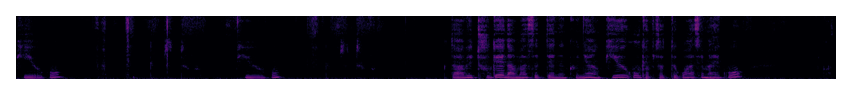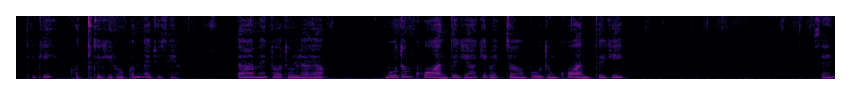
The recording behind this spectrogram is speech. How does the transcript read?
비우고 겹쳐뜨고 비우고 겹쳐뜨고 그 다음에 두 개 남았을 때는 그냥 비우고 겹쳐뜨고 하지 말고 겉뜨기 겉뜨기로 끝내주세요. 그 다음에 또 돌려요. 모든 코 안뜨기 하기로 했죠. 모든 코 안뜨기 셋,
